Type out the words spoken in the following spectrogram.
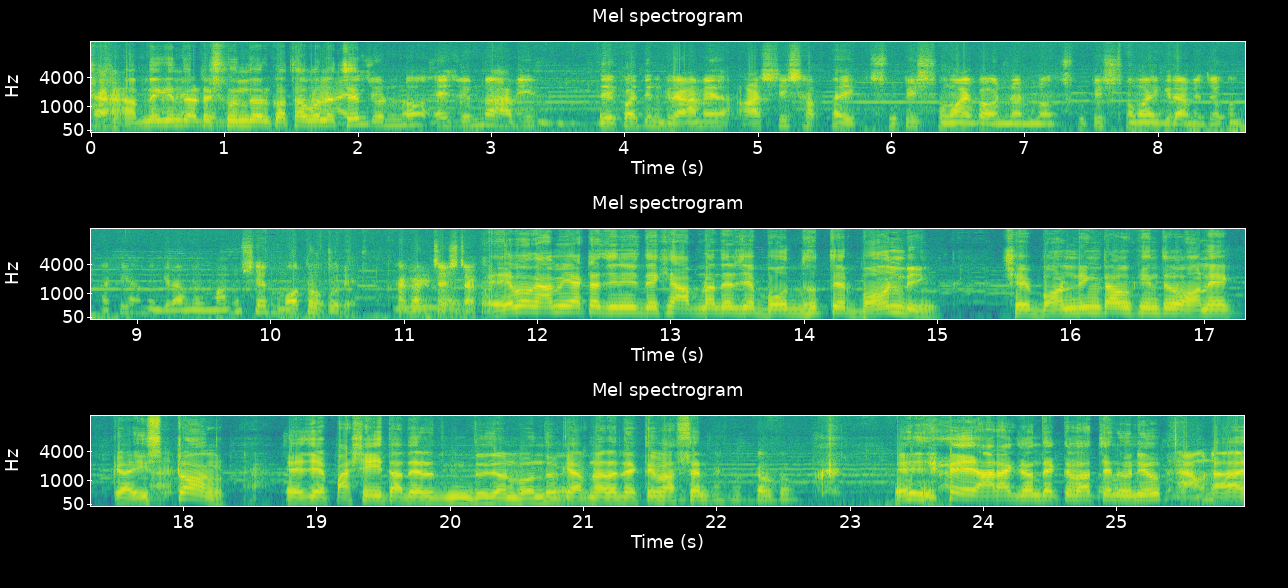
হ্যাঁ। আপনি কিন্তু একটা সুন্দর কথা বলেছেন এই জন্য এই জন্য আমি যে কয়দিন গ্রামে আসি সাপ্তাহিক ছুটির সময় বা অন্যান্য ছুটির সময় গ্রামে যখন থাকি আমি গ্রামের মানুষের মতো করে থাকার চেষ্টা করি। এবং আমি একটা জিনিস দেখি আপনাদের যে বন্ধুত্বের বন্ডিং সেই বন্ডিংটাও কিন্তু অনেক স্ট্রং এই যে পাশেই তাদের দুজন বন্ধুকে আপনারা দেখতে পাচ্ছেন। এই যে আর একজন দেখতে পাচ্ছেন উনিও হ্যাঁ,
